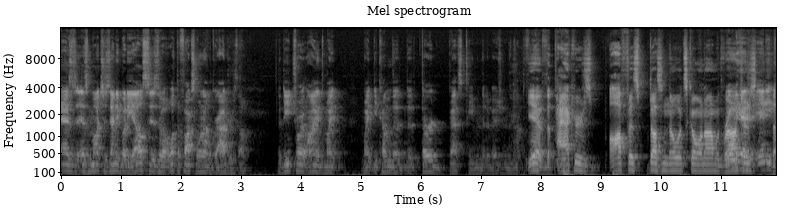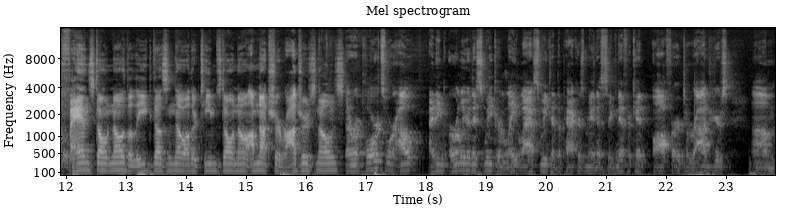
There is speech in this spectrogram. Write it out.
as as much as anybody else is about what the fuck's going on with Rodgers though. The Detroit Lions might might become the, the third best team in the division. Not the Yeah, the Packers office doesn't know what's going on with Nobody Rodgers. The clue. fans don't know. The league doesn't know. Other teams don't know. I'm not sure Rodgers knows. The reports were out, I think, earlier this week or late last week that the Packers made a significant offer to Rodgers. Um,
